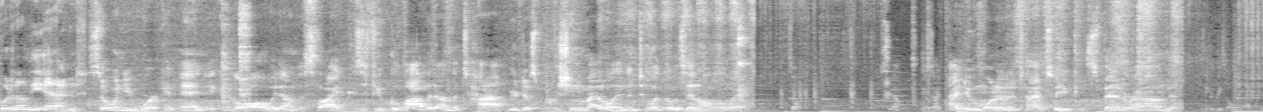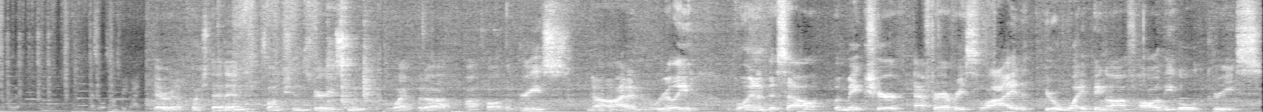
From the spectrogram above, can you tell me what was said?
put it on the end, so when you work it in, it can go all the way down the slide. Because if you glob it on the top, you're just pushing metal in until it goes in all the way. I do them one at a time so you can spin it around Okay, we're gonna push that in. Functions very smooth. Wipe it off, off all the grease. No, I didn't really point this out, but make sure after every slide, you're wiping off all the old grease.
